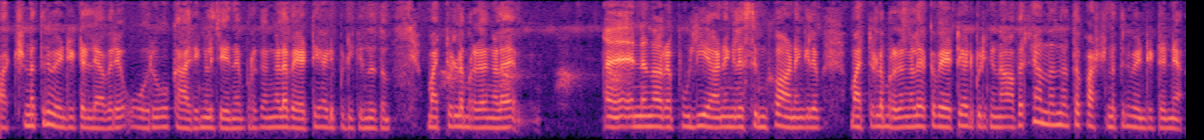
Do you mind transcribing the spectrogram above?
ഭക്ഷണത്തിന് വേണ്ടിയിട്ടല്ലേ അവരെ ഓരോ കാര്യങ്ങൾ ചെയ്യുന്നത്. മൃഗങ്ങളെ വേട്ടയാടി പിടിക്കുന്നതും മറ്റുള്ള മൃഗങ്ങളെ എന്നെന്ന് പറഞ്ഞാൽ പുലിയാണെങ്കിലും സിംഹമാണെങ്കിലും മറ്റുള്ള മൃഗങ്ങളെയൊക്കെ വേട്ടയാടി പിടിക്കുന്നത് അവരുടെ അന്നന്നത്തെ ഭക്ഷണത്തിന് വേണ്ടിയിട്ട് തന്നെയാണ്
